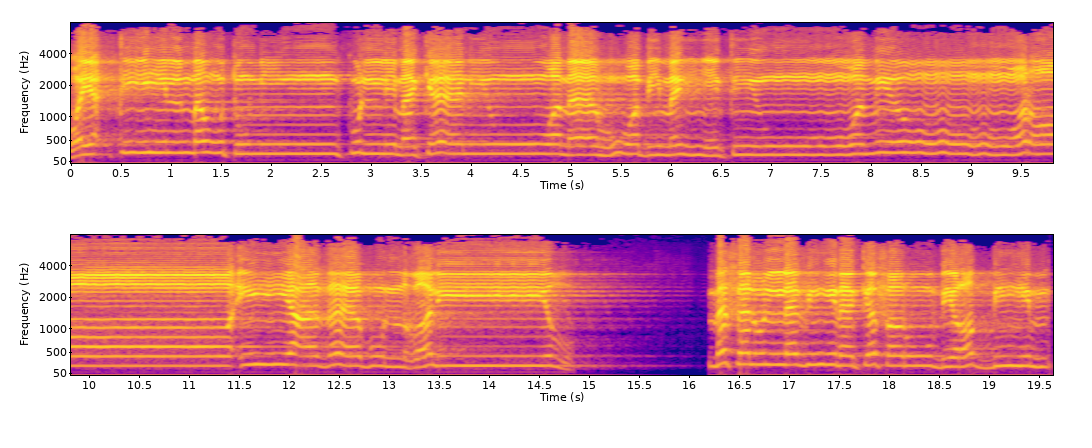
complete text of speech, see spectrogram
ويأتيه الموت من كل مكان وما هو بميت ومن ورائه عذاب غليظ. مثل الذين كفروا بربهم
